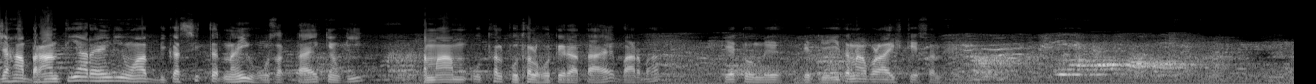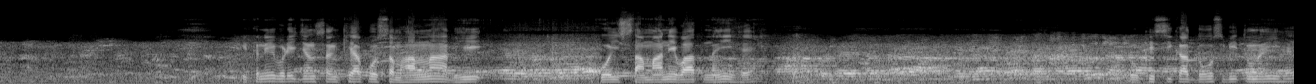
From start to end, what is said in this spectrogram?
जहाँ भ्रांतियाँ रहेंगी, वहाँ विकसित नहीं हो सकता है, क्योंकि तमाम उथल पुथल होते रहता है बार बार ये तो मैं देखिए इतना बड़ा स्टेशन है। इतनी बड़ी जनसंख्या को संभालना अभी कोई सामान्य बात नहीं है। तो किसी का दोष भी तो नहीं है।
